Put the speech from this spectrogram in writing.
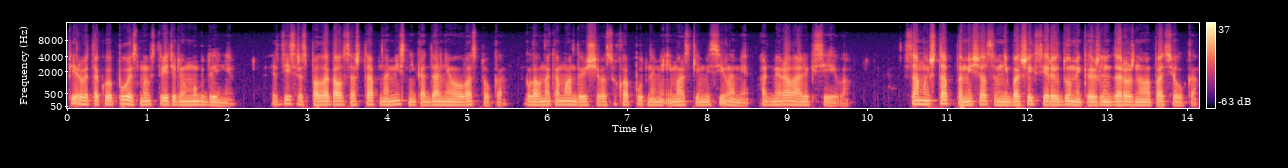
Первый такой поезд мы встретили в Мугдене. Здесь располагался штаб наместника Дальнего Востока, главнокомандующего сухопутными и морскими силами адмирала Алексеева. Самый штаб помещался в небольших серых домиках железнодорожного поселка,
